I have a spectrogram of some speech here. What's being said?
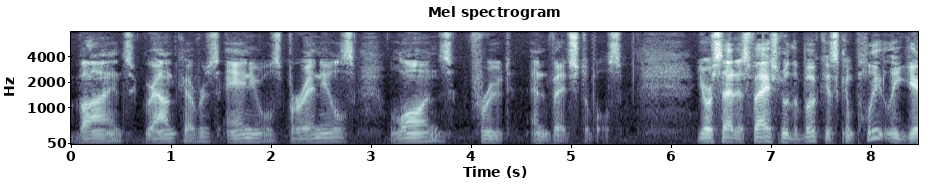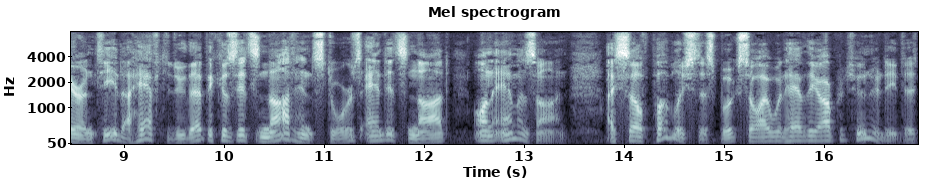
vines, ground covers, annuals, perennials, lawns, fruit, and vegetables. Your satisfaction with the book is completely guaranteed. I have to do that because it's not in stores and it's not on Amazon. I self published this book so I would have the opportunity to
